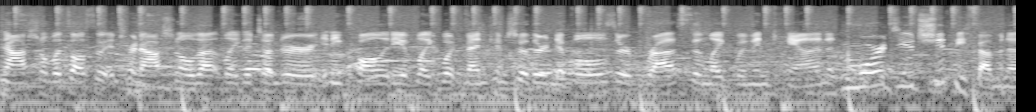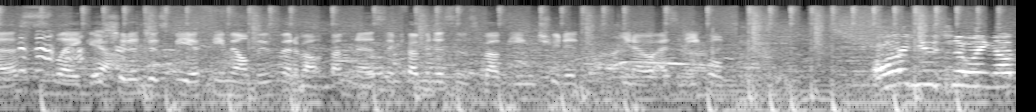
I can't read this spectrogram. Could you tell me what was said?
national, but it's also international. That like the gender inequality of like what men can show their nipples or breasts and like women can. More dudes should be feminists. Like it shouldn't just be a female movement about feminists. And feminism is about being treated, you know, as an equal. Are you showing up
